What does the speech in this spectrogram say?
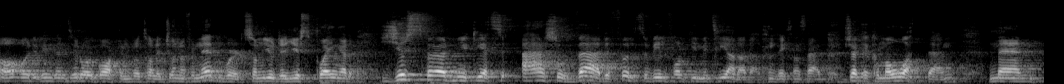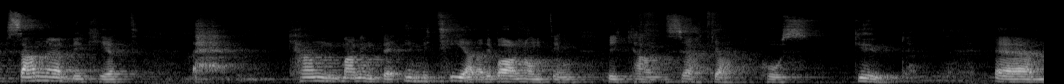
Och, och det finns en teolog på 1800-talet, Jonathan Edwards, som gjorde just poängen just för ödmjukhet är så värdefull så vill folk imitera den, liksom så här, försöka komma åt den. Men sann ödmjukhet eh, kan man inte imitera, det är bara någonting vi kan söka hos Gud. Um,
